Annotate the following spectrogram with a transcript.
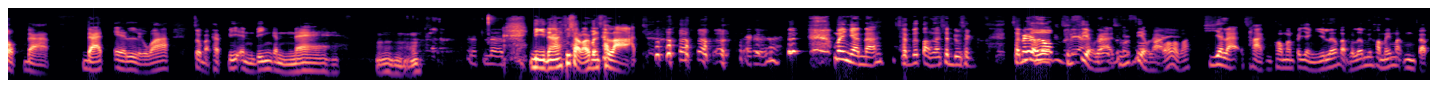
จบแบบ bad end หรือว่าจบแบบ happy ending กันแน่อืมเลิศเลิศดีนะ พี่สารวัตรมันฉลาดเออไม่งั้นนะ ฉันตอนแรกฉันดูฉันฉันไม่ได้เออล่มฉันเลยอะเสียวแล้วไม่ฉัได้นเสียวแล้วทั่วไปว่าแบบว่าเฮียแล้วฉากพอมันเป็นอย่างนี้เริ่มแบบเริ่มมีความไม่มันแบบ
